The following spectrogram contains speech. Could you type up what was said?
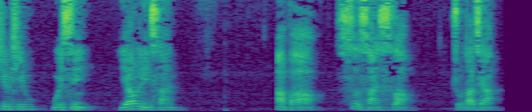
QQ 微信幺零三二八二四三四二，祝大家。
